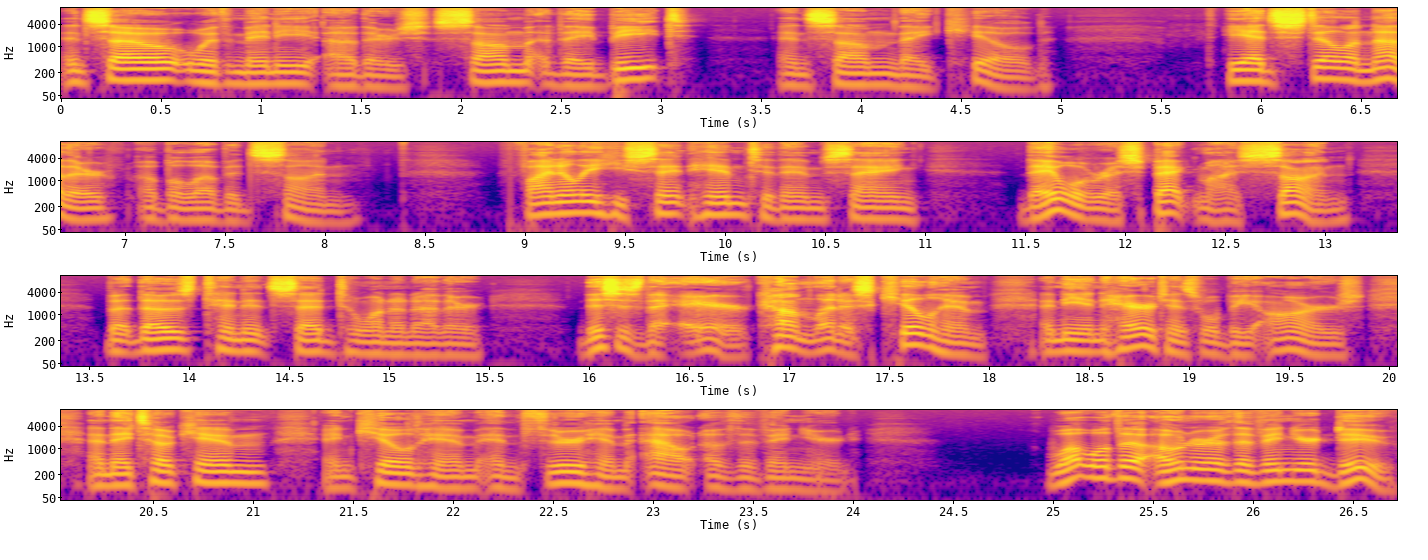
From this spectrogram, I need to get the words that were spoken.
And so with many others. Some they beat, and some they killed. He had still another, a beloved son. Finally, he sent him to them, saying, They will respect my son. But those tenants said to one another, This is the heir. Come, let us kill him, and the inheritance will be ours. And they took him and killed him and threw him out of the vineyard. What will the owner of the vineyard do?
